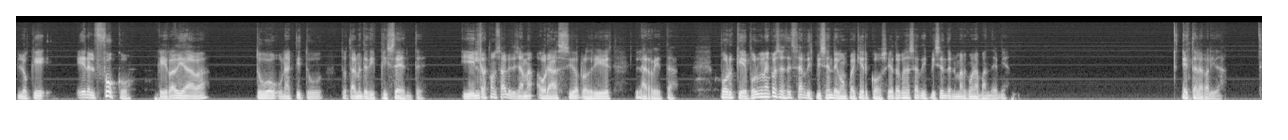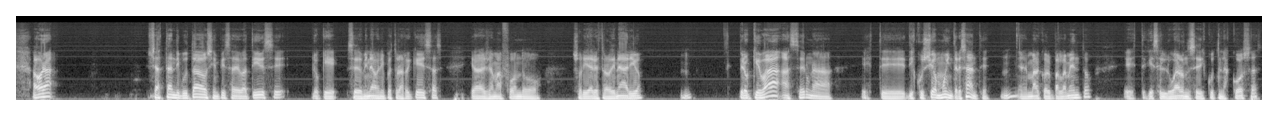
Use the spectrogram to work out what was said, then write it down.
lo que era el foco que irradiaba tuvo una actitud totalmente displicente. Y el responsable se llama Horacio Rodríguez Larreta. ¿Por qué? Porque una cosa es ser displicente con cualquier cosa y otra cosa es ser displicente en el marco de una pandemia. Esta es la realidad. Ahora, ya están diputados y empieza a debatirse lo que se denominaba el impuesto a las riquezas y ahora llama Fondo Solidario Extraordinario, pero que va a ser una este, discusión muy interesante en el marco del Parlamento, este, que es el lugar donde se discuten las cosas,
